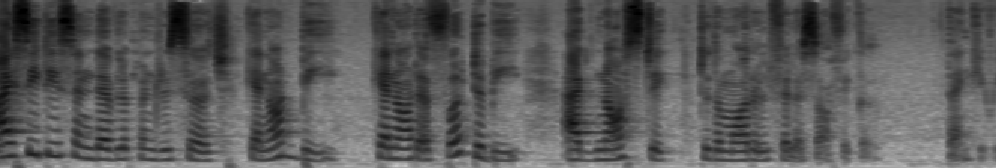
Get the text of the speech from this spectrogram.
ICTs and development research cannot be, cannot afford to be agnostic to the moral philosophical. Thank you.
